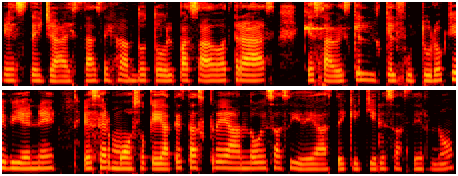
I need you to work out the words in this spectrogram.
este ya estás dejando todo el pasado atrás, que sabes que el, que el futuro que viene es hermoso, que ya te estás creando esas ideas de qué quieres hacer, ¿no?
